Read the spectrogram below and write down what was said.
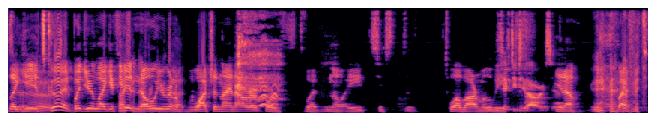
like it's good, but you're like, if you I didn't know you're gonna that. watch a nine hour or what, you know, eight, six, 12 hour movie, 52 hours. Yeah. you know, Yeah. But-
